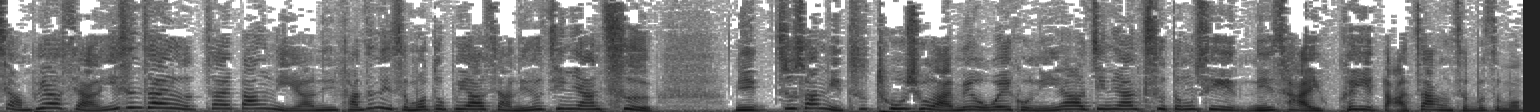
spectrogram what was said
想，不要想，医生在在帮你啊，你反正你什么都不要想，你就尽量吃。”你就算你是吐出来没有胃口，你要尽量吃东西，你才可以打仗，怎么怎么。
